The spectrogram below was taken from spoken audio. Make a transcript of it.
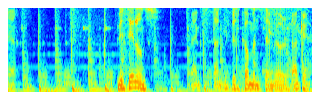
Yeah. Wir sehen uns. Thanks. Danke fürs Kommen, Samuel. Danke.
